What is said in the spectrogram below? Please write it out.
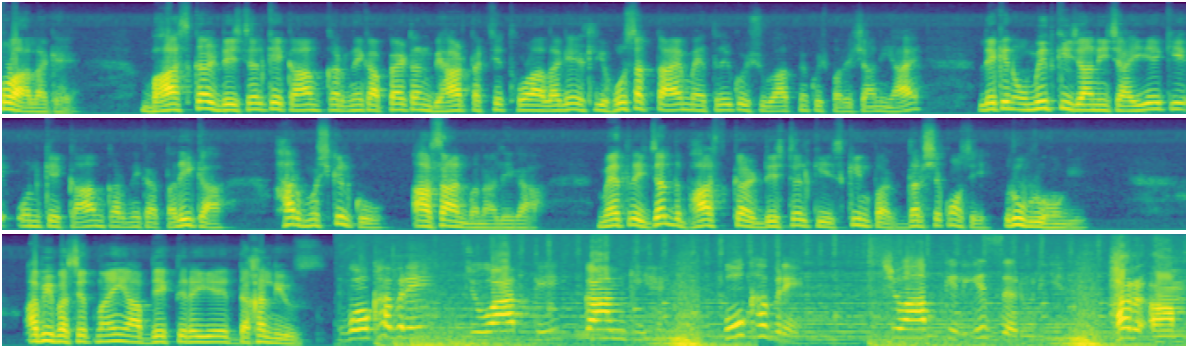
थोड़ा अलग है। भास्कर डिजिटल के काम करने का पैटर्न बिहार तक से थोड़ा अलग है, इसलिए हो सकता है मैत्री को शुरुआत में कुछ परेशानी आए, लेकिन उम्मीद की जानी चाहिए कि उनके काम करने का तरीका हर मुश्किल को आसान बना लेगा। मैत्री जल्द भास्कर डिजिटल की स्क्रीन पर दर्शकों से रूबरू होंगी। अभी बस इतना ही आप देखते रहिए दखल न्यूज़। वो खबरें जो आपके काम की है। वो खबरें जो आपके लिए ज़रूरी है। हर आम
